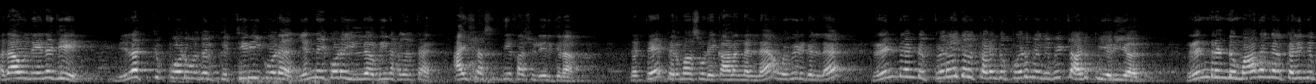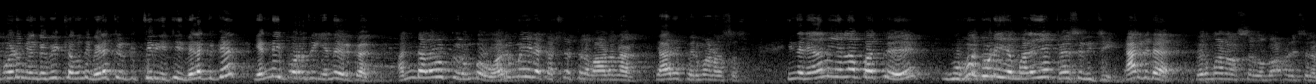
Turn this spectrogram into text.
அதாவது எனர்ஜி விளக்கு போடுவதற்கு திரி கூட எண்ணெய் கூட இல்லை அப்படின்னு ஹஜரத் ஐஷா சித்திகா சொல்லியிருக்கிறாங்க இதே பெருமாசுடைய காலங்களில் அவங்க வீடுகளில் ரெண்டு ரெண்டு பிறைகள் கடந்து போயிடும் எங்க வீட்டுல அடுப்பு எரியாது. ரெண்டு ரெண்டு மாதங்கள் கழிந்து போயிடும் எங்க வீட்டுல வந்து விளக்குக்கு திரி விளக்குக்கு எண்ணெய் போடுறதுக்கு எண்ணெய் இருக்காது. அந்த அளவுக்கு ரொம்ப வறுமையில கஷ்டத்துல வாடினாங்க. யாரு? பெருமானாசம் இந்த நிலைமையெல்லாம் பார்த்து முகத்துடைய மலையே பேசுனுச்சு. யார்கிட்ட? பெருமானாஸ் ஸல்லல்லாஹு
